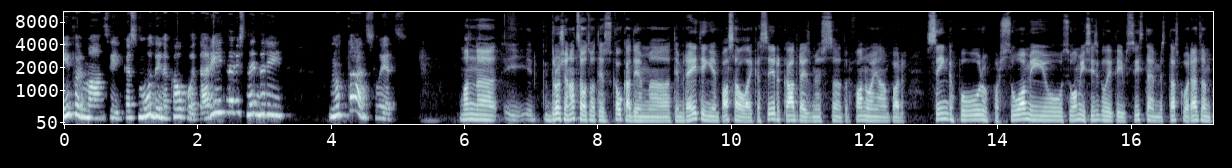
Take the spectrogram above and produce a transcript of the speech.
informācija, kas mudina kaut ko darīt, nevis nedarīt. Nu, tādas lietas. Man uh, ir droši vien atcaucoties uz kaut kādiem uh, tiem reitingiem pasaulē, kas ir. Kādreiz mēs uh, tur fanojām par Singapūru, par Somiju, Somijas izglītības sistēmu. Mēs tas, ko redzam,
